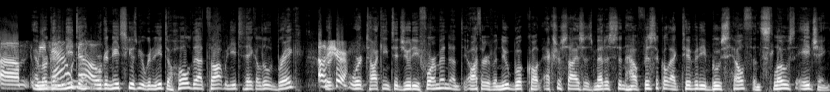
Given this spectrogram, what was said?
um, and we we're now need know. To, we're going to need, excuse me, we're going to need to hold that thought. We need to take a little break. Oh, we're, sure. We're talking to Judy Foreman, uh, the author of a new book called Exercise is Medicine How Physical Activity Boosts Health and Slows Aging.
